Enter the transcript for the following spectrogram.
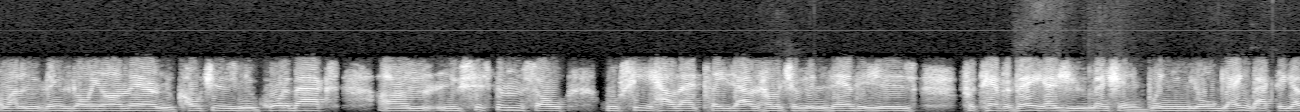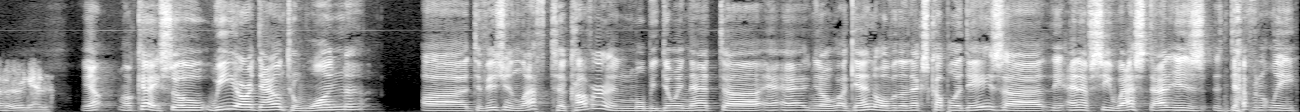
a lot of new things going on there, new coaches, new quarterbacks, um, new systems. So we'll see how that plays out and how much of an advantage it is for Tampa Bay, as you mentioned, bringing the old gang back together again. Yep. Okay. So we are down to one uh, division left to cover, and we'll be doing that. Uh, you know, again over the next couple of days. Uh, the NFC West that is definitely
